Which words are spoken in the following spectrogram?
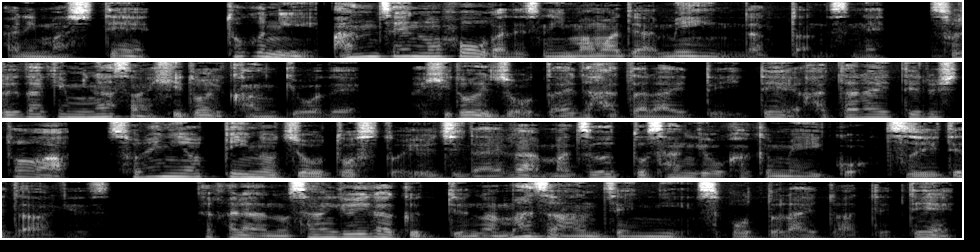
ありまして、特に安全の方がですね、今まではメインだったんですね。それだけ皆さんひどい環境で、ひどい状態で働いていて、働いている人は、それによって命を落とすという時代が、まあ、ずっと産業革命以降続いてたわけです。だからあの産業医学っていうのはまず安全にスポットライト当てて、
